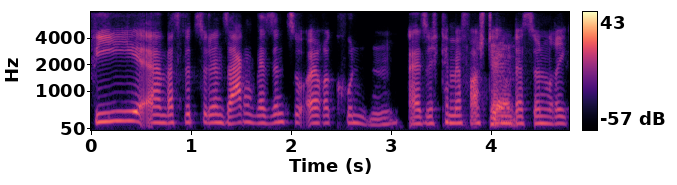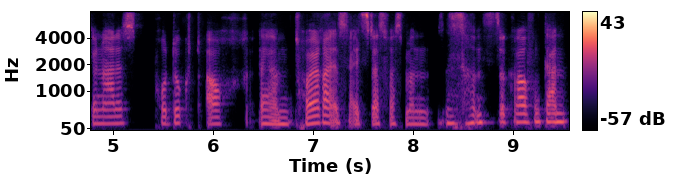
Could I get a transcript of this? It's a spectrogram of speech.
Wie, äh, was würdest du denn sagen, wer sind so eure Kunden? Also ich kann mir vorstellen, ja. dass so ein regionales Produkt auch ähm, teurer ist als das, was man sonst so kaufen kann.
